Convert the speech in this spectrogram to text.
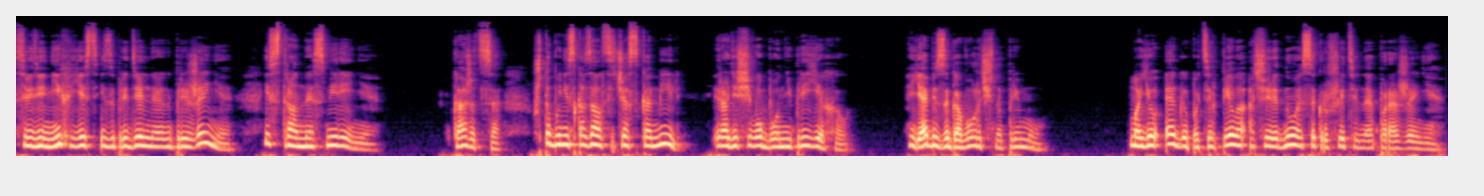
Среди них есть и запредельное напряжение, и странное смирение. Кажется, что бы ни сказал сейчас Камиль, и ради чего бы он не приехал, я безоговорочно приму мое эго потерпело очередное сокрушительное поражение.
